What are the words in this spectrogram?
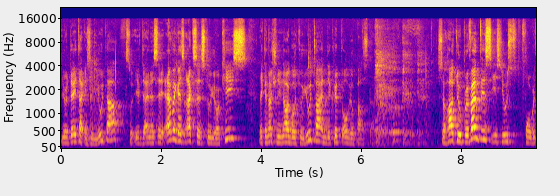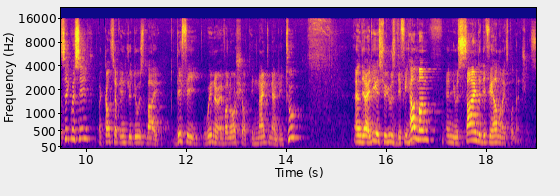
your data is in Utah. So if the NSA ever gets access to your keys, they can actually now go to Utah and decrypt all your past data. So how to prevent this is use forward secrecy, a concept introduced by Diffie, Wiener, and Van Oorschot in 1992. And the idea is you use Diffie-Hellman and you sign the Diffie-Hellman exponentials.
